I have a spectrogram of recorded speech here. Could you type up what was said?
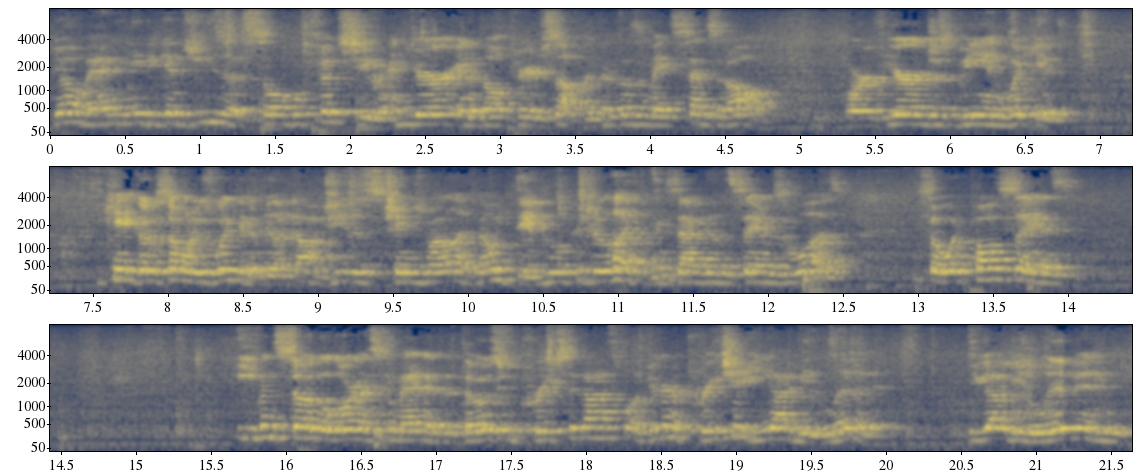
yo, man, you need to get Jesus, so we'll fix you, and you're in adultery yourself. Like, that doesn't make sense at all. Or if you're just being wicked, you can't go to someone who's wicked and be like, oh, Jesus changed my life. No, he didn't. Look at your life. It's exactly the same as it was. So what Paul's saying is, even so, the Lord has commanded that those who preach the gospel, if you're going to preach it, you got to be living it. You got to be living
